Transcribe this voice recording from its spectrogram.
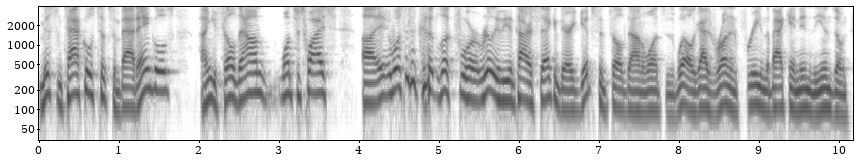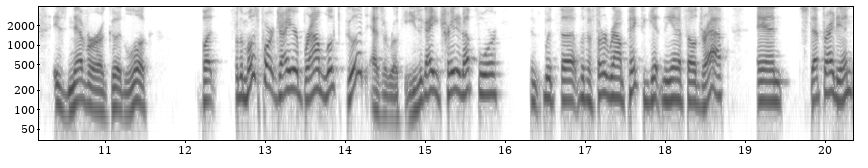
Missed some tackles, took some bad angles, I think he fell down once or twice. Uh, it wasn't a good look for really the entire secondary. Gibson fell down once as well. The guy's running free in the back end into the end zone is never a good look. But for the most part, Ji'Ayir Brown looked good as a rookie. He's a guy you traded up for with uh, with a third round pick to get in the NFL draft and stepped right in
